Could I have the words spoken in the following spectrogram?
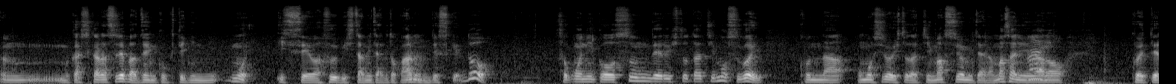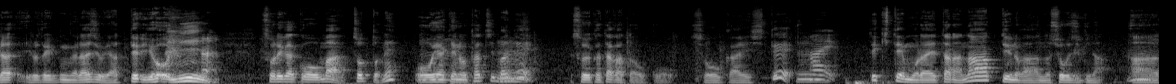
あ、うん、昔からすれば全国的にもう一世は風靡したみたいなとこあるんですけど、そこにこう住んでる人たちもすごいこんな面白い人たちいますよみたいなまさに、はい。あのこうやってら広武君がラジオやってるように それがこうまあちょっとね公の立場で、うん。そういう方々をこう紹介して、うん。はい。で来てもらえたらなっていうのがあの正直な、あー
